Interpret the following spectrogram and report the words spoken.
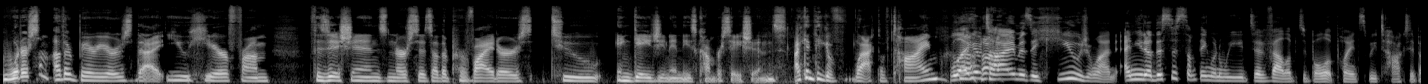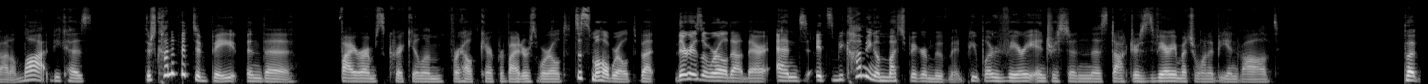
What are some other barriers that you hear from physicians, nurses, other providers to engaging in these conversations? I can think of lack of time. lack of time is a huge one. And, you know, this is something when we developed bullet points, we talked about a lot because there's kind of a debate in the firearms curriculum for healthcare providers world. It's a small world, but there is a world out there. And it's becoming a much bigger movement. People are very interested in this. Doctors very much want to be involved. But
